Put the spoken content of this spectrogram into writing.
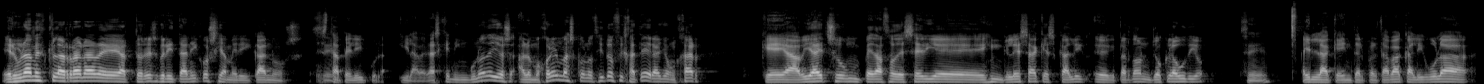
Era una mezcla rara de actores británicos y americanos Sí. esta película. Y la verdad es que ninguno de ellos, a lo mejor el más conocido, fíjate, era John Hart, que había hecho un pedazo de serie inglesa que es Cali- eh, perdón, Yo Claudio, Sí. en la que interpretaba a Calígula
